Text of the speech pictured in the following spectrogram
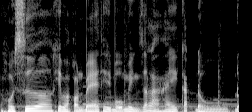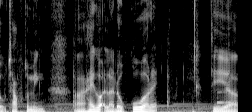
hồi xưa khi mà còn bé thì bố mình rất là hay cắt đầu đầu chọc cho mình. À, hay gọi là đầu cua đấy. Thì à,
